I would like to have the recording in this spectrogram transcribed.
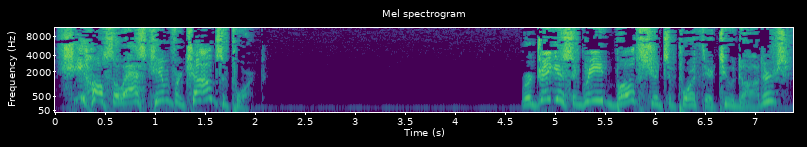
She also asked him for child support. Rodriguez agreed both should support their two daughters,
